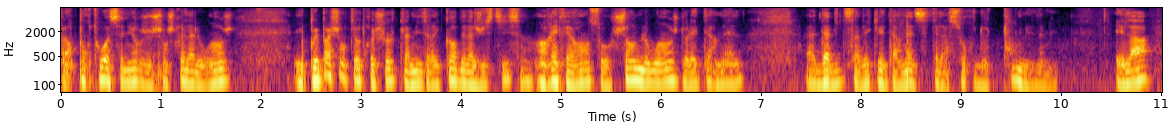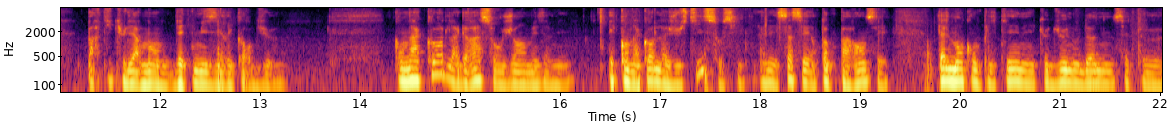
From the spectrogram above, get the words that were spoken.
Alors pour toi, Seigneur, je changerai la louange il ne pouvait pas chanter autre chose que la miséricorde et la justice, hein, en référence au chant de louange de l'Éternel. Euh, David savait que l'Éternel, c'était la source de tout, mes amis. Et là, particulièrement, d'être miséricordieux. Qu'on accorde la grâce aux gens, mes amis, et qu'on accorde la justice aussi. Allez, ça, c'est en tant que parent, c'est tellement compliqué, mais que Dieu nous donne cette euh,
